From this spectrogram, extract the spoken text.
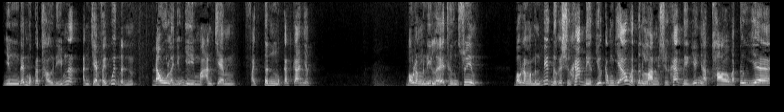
Nhưng đến một cái thời điểm đó, anh chị em phải quyết định đâu là những gì mà anh chị em phải tin một cách cá nhân. Bảo rằng mình đi lễ thường xuyên, bảo rằng là mình biết được cái sự khác biệt giữa công giáo và tin lành, sự khác biệt giữa nhà thờ và tư gia.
